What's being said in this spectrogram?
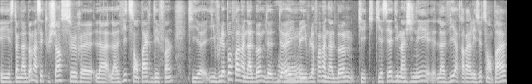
et c'est un album assez touchant sur la, la vie de son père défunt. Qui, il voulait pas faire un album de deuil, Ouais. mais il voulait faire un album qui, qui- qui essayait d'imaginer la vie à travers les yeux de son père.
